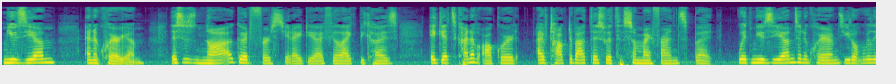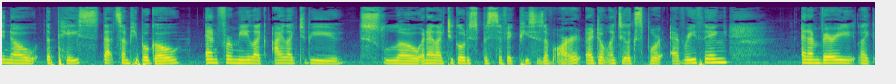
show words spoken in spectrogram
Museum and aquarium. This is not a good first date idea, I feel like, because it gets kind of awkward. I've talked about this with some of my friends, but with museums and aquariums, you don't really know the pace that some people go. And for me, like, I like to be slow and I like to go to specific pieces of art. I don't like to explore everything. And I'm very like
